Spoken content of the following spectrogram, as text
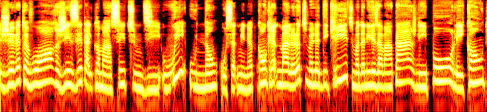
Je vais te voir, j'hésite à le commencer. Tu me dis oui ou non aux 7 minutes. Concrètement, là, là tu me l'as décrit, tu m'as donné les avantages, les pour, les contre.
